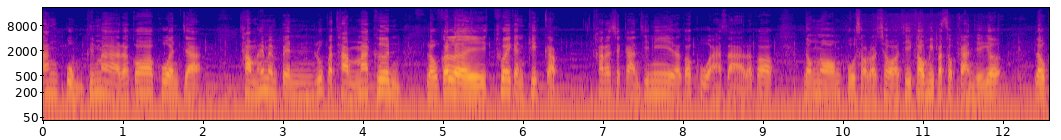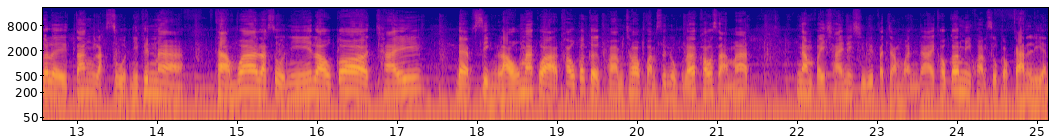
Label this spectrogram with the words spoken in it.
ตั้งกลุ่มขึ้นมา แล้วก็ควรจะทำให้มันเป็นรูปธรรมมากขึ้น เราก็เลยช่วยกันคิดกับข้าราชการที่นี่ แล้วก็ครูอาสา แล้วก็น้องๆ ครูสรชที่เขามีประสบการณ์เยอะๆ เราก็เลยตั้งหลักสูตรนี้ขึ้นมา ถามว่าหลักสูตรนี้เราก็ใช้ แบบสิ่งเล้ามากกว่า เขาก็เกิดความชอบความสนุก แล้วเขาสามารถนำไปใช้ในชีวิตประจำวันได้ เขาก็มีความสุขกับการเรียน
